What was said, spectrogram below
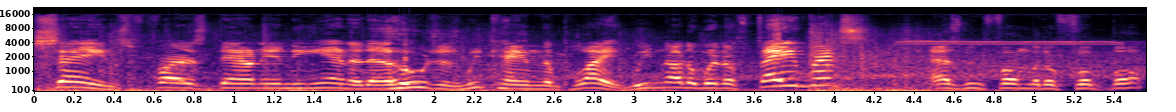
chains. First down, Indiana. The Hoosiers. We came to play. We know that we're the favorites as we fumble the football.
